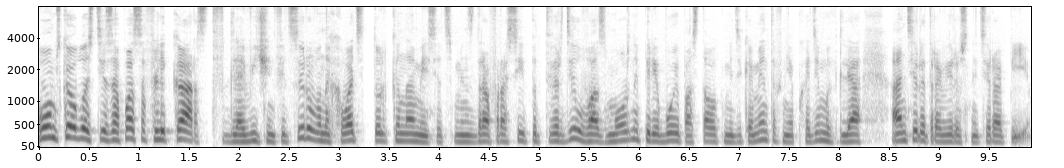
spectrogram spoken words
В Омской области запасов лекарств для ВИЧ-инфицированных хватит только на месяц. Минздрав России подтвердил возможный перебой поставок медикаментов, необходимых для антиретровирусной терапии.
